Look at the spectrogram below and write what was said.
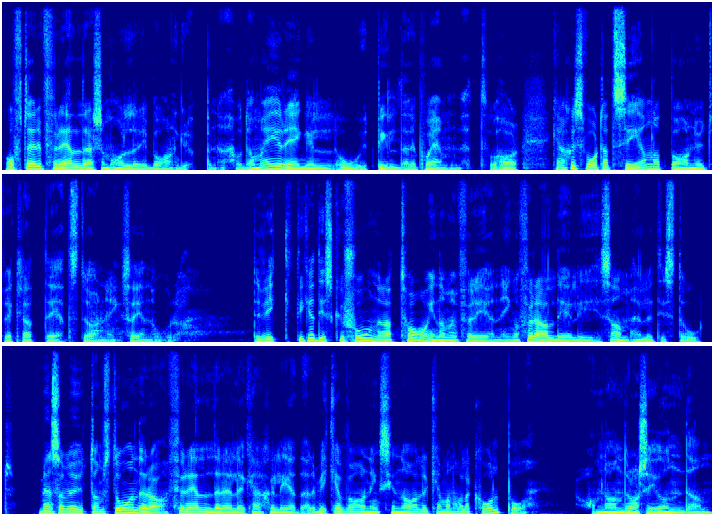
Ofta är det föräldrar som håller i barngrupperna och de är i regel outbildade på ämnet och har kanske svårt att se om något barn utvecklat ätstörning, säger Nora. Det är viktiga diskussioner att ta inom en förening och för all del i samhället i stort. Men som utomstående då, förälder eller kanske ledare, vilka varningssignaler kan man hålla koll på? Om någon drar sig undan,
